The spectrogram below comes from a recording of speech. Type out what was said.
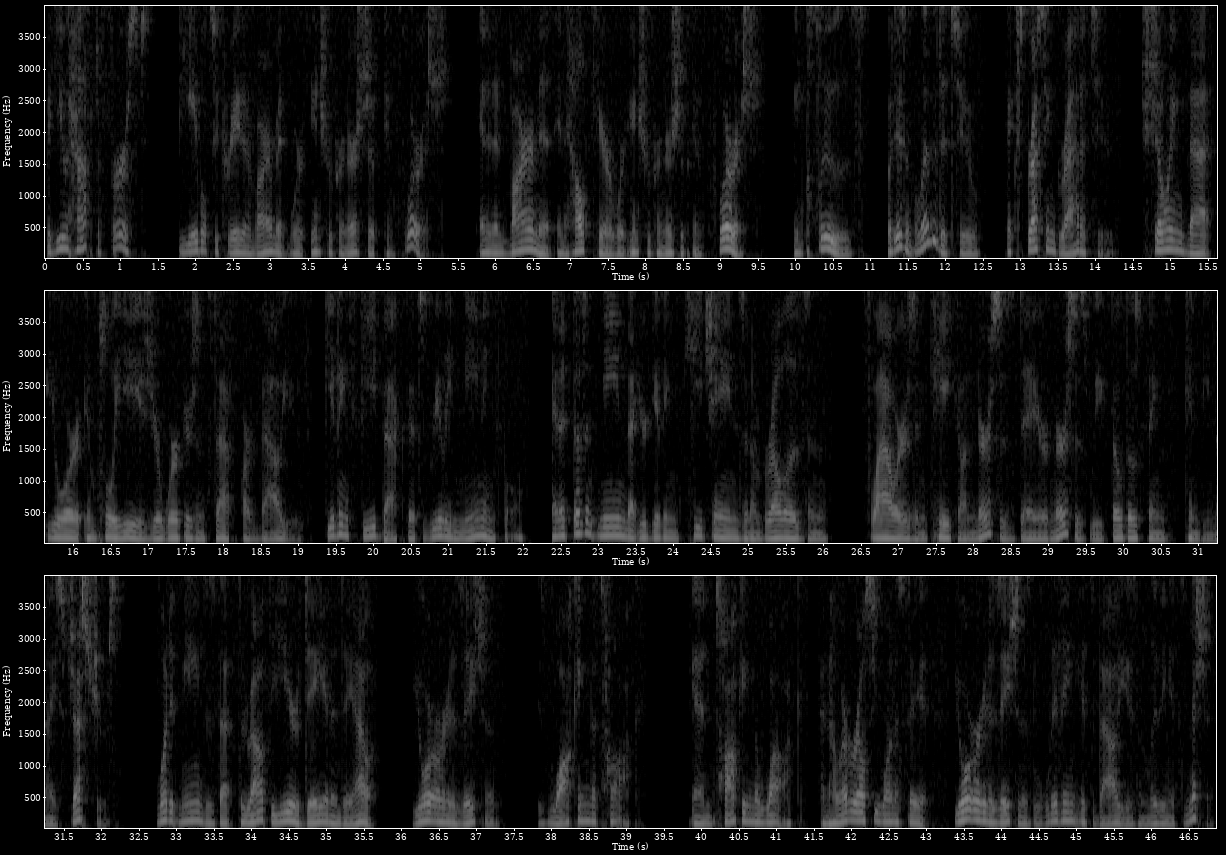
but you have to first be able to create an environment where intrapreneurship can flourish. And an environment in healthcare where intrapreneurship can flourish includes, but isn't limited to, expressing gratitude, showing that your employees, your workers and staff are valued, giving feedback that's really meaningful. And it doesn't mean that you're giving keychains and umbrellas and flowers and cake on Nurses Day or Nurses Week, though those things can be nice gestures. What it means is that throughout the year, day in and day out, your organization is walking the talk and talking the walk, and however else you want to say it, your organization is living its values and living its mission.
